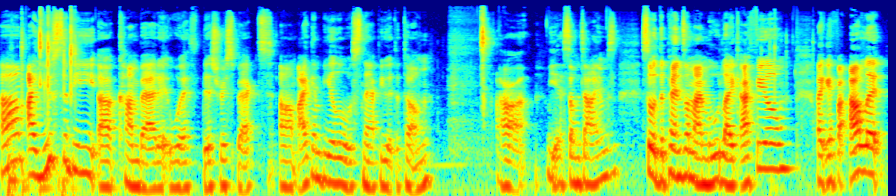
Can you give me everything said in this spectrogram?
Um, I used to be uh, combated with disrespect. Um, I can be a little snappy with the tongue. Uh, yeah, sometimes. So it depends on my mood. Like I feel like if I, I'll let,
